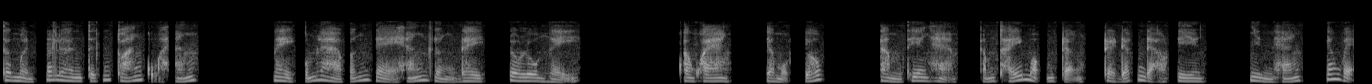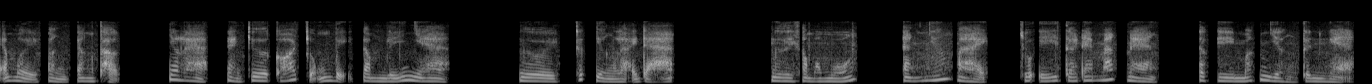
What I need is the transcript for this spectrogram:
Tôi mình nói lên tính toán của hắn. Này cũng là vấn đề hắn gần đây luôn luôn nghĩ. Khoan khoan, chờ một chút, cầm thiên hạm cảm thấy một trận trời đất đảo thiên. Nhìn hắn dáng vẻ mười phần chân thật, nhưng là nàng chưa có chuẩn bị tâm lý nha. Người thức dừng lại đã. Người không mong muốn, hắn nhớ mày, chú ý tới đáy mắt nàng, sau khi mất dần tinh ngạc,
